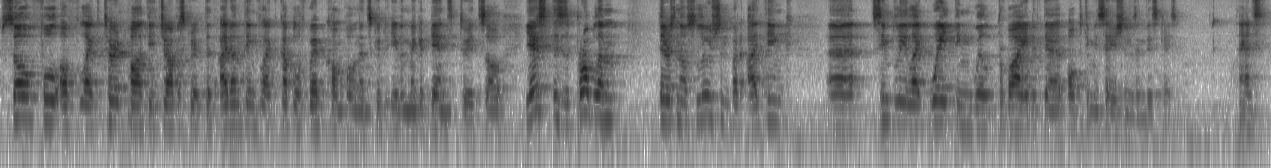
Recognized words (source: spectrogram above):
so full of like third-party JavaScript that I don't think like a couple of web components could even make a dent to it. So yes, this is a problem. There's no solution, but I think uh, simply like waiting will provide the optimizations in this case. Thanks. Thanks.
